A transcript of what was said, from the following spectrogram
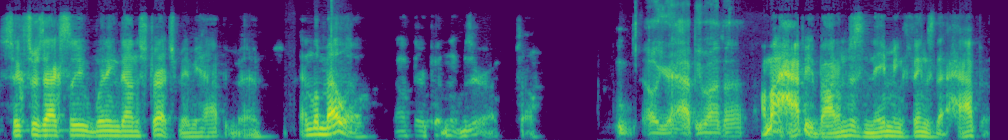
Sixers actually winning down the stretch made me happy, man. And Lamelo out there putting up zero. So Oh, you're happy about that? I'm not happy about it. I'm just naming things that happened.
